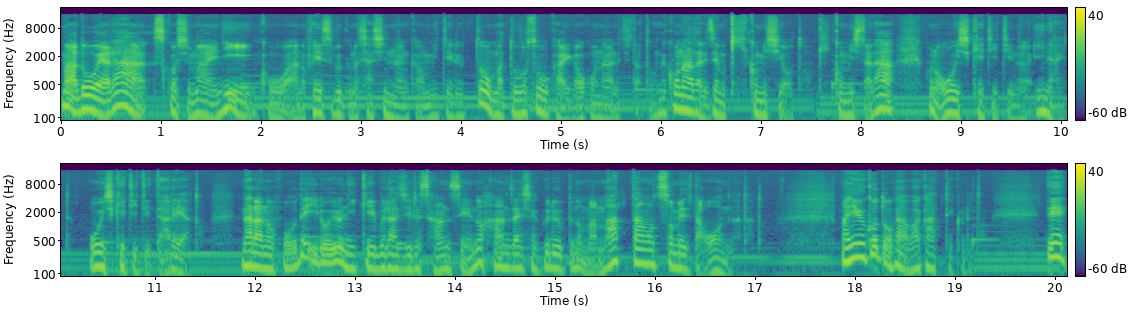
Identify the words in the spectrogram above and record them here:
まあ、どうやら少し前に、こう、あの、Facebook の写真なんかを見てると、まあ、同窓会が行われてたと。で、この辺り全部聞き込みしようと。聞き込みしたら、この大石ケティっていうのがいないと。大石ケティって誰やと。奈良の方でいろいろ日系ブラジル3世の犯罪者グループの、まあ、末端を務めてた女だと。まあ、いうことが分かってくると。で、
